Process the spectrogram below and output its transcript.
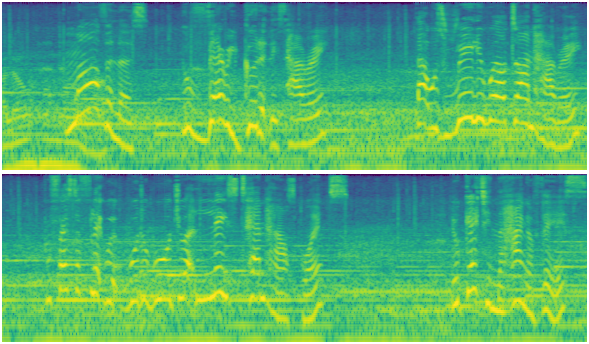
Marvelous! You're very good at this, Harry. That was really well done, Harry. Professor Flitwick would award you at least 10 house points. You're getting the hang of this.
